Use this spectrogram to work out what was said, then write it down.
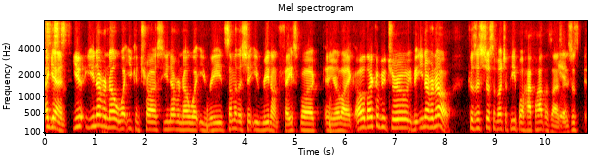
again you you never know what you can trust you never know what you read some of the shit you read on facebook and you're like oh that could be true but you never know because it's just a bunch of people hypothesizing yeah. it's just a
